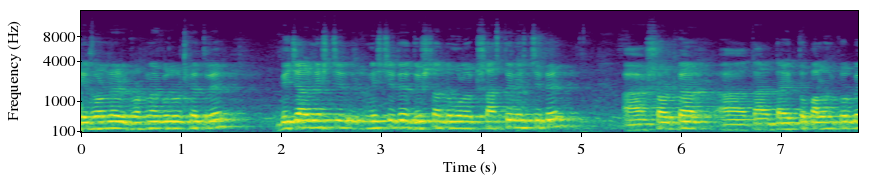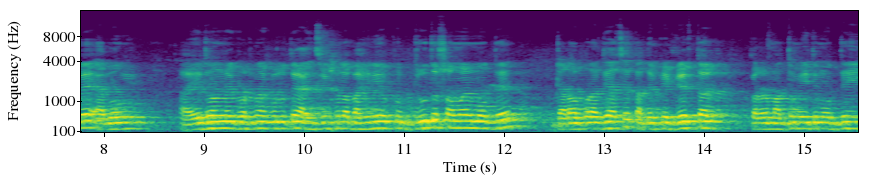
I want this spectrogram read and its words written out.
এই ধরনের ঘটনাগুলোর ক্ষেত্রে বিচার নিশ্চিত নিশ্চিতে, দৃষ্টান্তমূলক শাস্তি নিশ্চিতে সরকার তার দায়িত্ব পালন করবে এবং এই ধরনের ঘটনাগুলোতে আইনশৃঙ্খলা বাহিনীও খুব দ্রুত সময়ের মধ্যে যারা অপরাধী আছে, তাদেরকে গ্রেফতার করার মাধ্যমে ইতিমধ্যেই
